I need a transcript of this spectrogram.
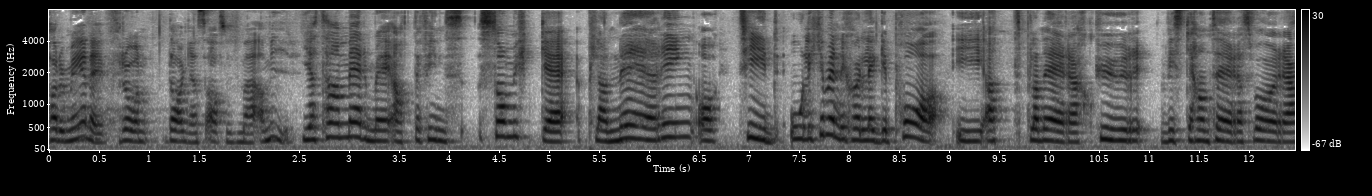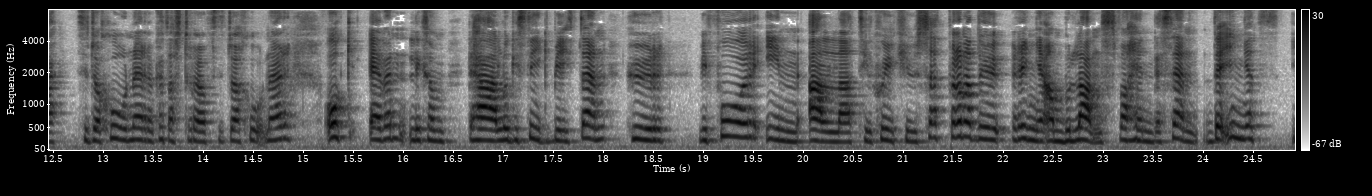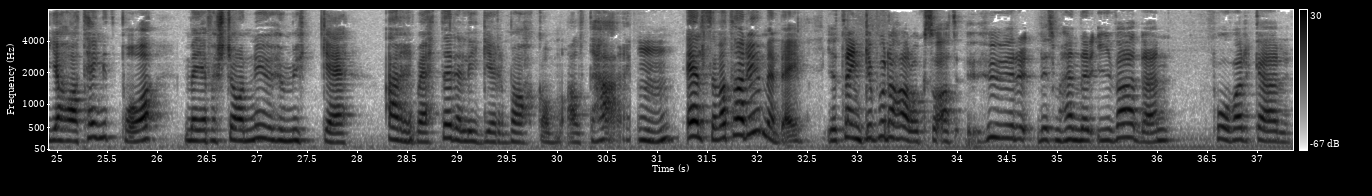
Vad tar du med dig från dagens avsnitt med Amir? Jag tar med mig att det finns så mycket planering och tid olika människor lägger på i att planera hur vi ska hantera svåra situationer och katastrofsituationer. Och även liksom det här logistikbiten, hur vi får in alla till sjukhuset. Från att du ringer ambulans, vad händer sen? Det är inget jag har tänkt på, men jag förstår nu hur mycket arbete det ligger bakom allt det här. Elsa, vad tar du med dig? Jag tänker på det här också att hur det som händer i världen påverkar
